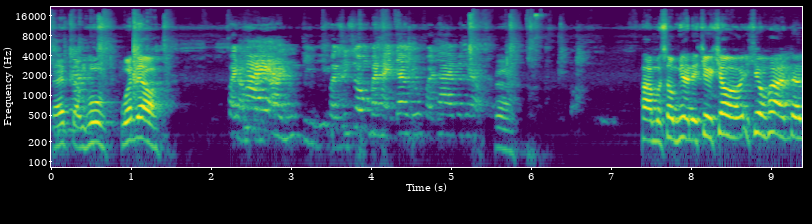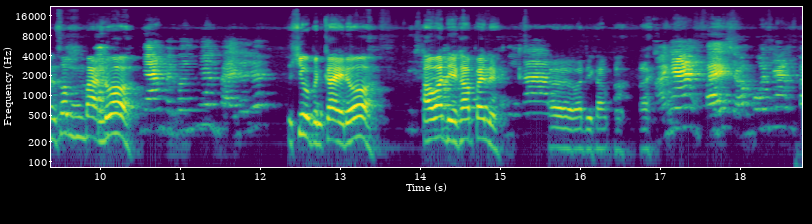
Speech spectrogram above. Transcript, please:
ได้ตำหูหมดแล้วไฟไทยอะมึงกินอีกไฟที่ส่งไปให้เจ้าอยู่ไฟไทยไปแล้วเออพามาส้มเฮียนอีคิวเขียวอีคิวพาเดินส้มบ้านด้วยย่างไปเบิ่งเพื่อนไปเลยเด้ออีคิวเป็นไก่เด้อเอาหวัดดีครับไปเนี่ยสวัสดีค่ะเออหวัดดีครับอะไปมาย่างไป สองคนย่างไป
